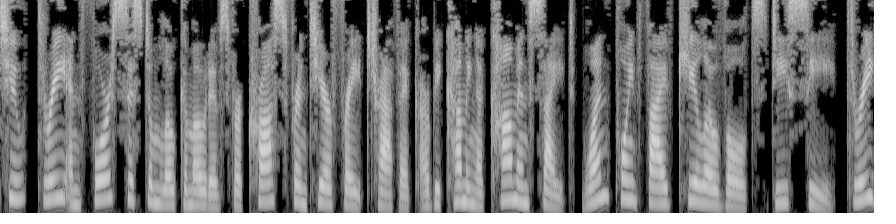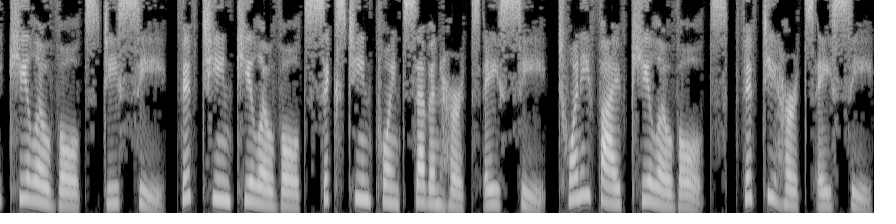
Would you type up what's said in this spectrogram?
2, 3 and 4 system locomotives for cross-frontier freight traffic are becoming a common sight 1.5 kV DC, 3 kV DC, 15 kV 16.7 Hz AC, 25 kV 50 Hz AC,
